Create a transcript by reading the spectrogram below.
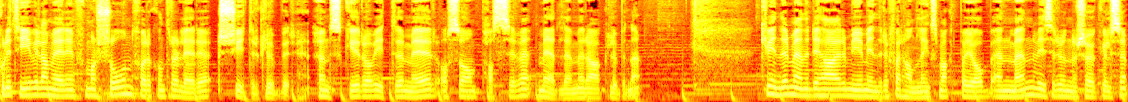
Politiet vil ha mer informasjon for å kontrollere skyterklubber. Ønsker å vite mer også om passive medlemmer av klubbene. Kvinner mener de har mye mindre forhandlingsmakt på jobb enn menn, viser undersøkelse.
